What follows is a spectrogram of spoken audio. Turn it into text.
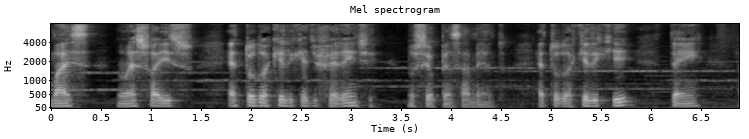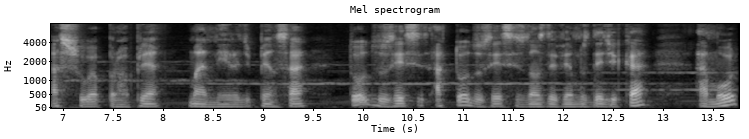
mas não é só isso, é todo aquele que é diferente no seu pensamento. É todo aquele que tem a sua própria maneira de pensar. Todos esses, a todos esses nós devemos dedicar amor,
